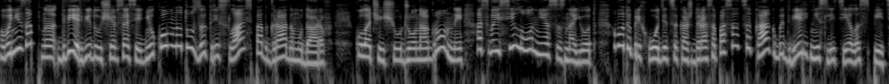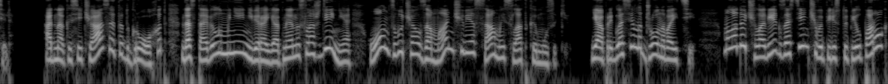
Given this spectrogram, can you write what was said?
Внезапно дверь, ведущая в соседнюю комнату, затряслась под градом ударов. Кулачище у Джона огромный, а свои силы он не осознает, вот и приходится каждый раз опасаться, как бы дверь не слетела с петель. Однако сейчас этот грохот доставил мне невероятное наслаждение. Он звучал заманчивее самой сладкой музыки. Я пригласила Джона войти. Молодой человек застенчиво переступил порог,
